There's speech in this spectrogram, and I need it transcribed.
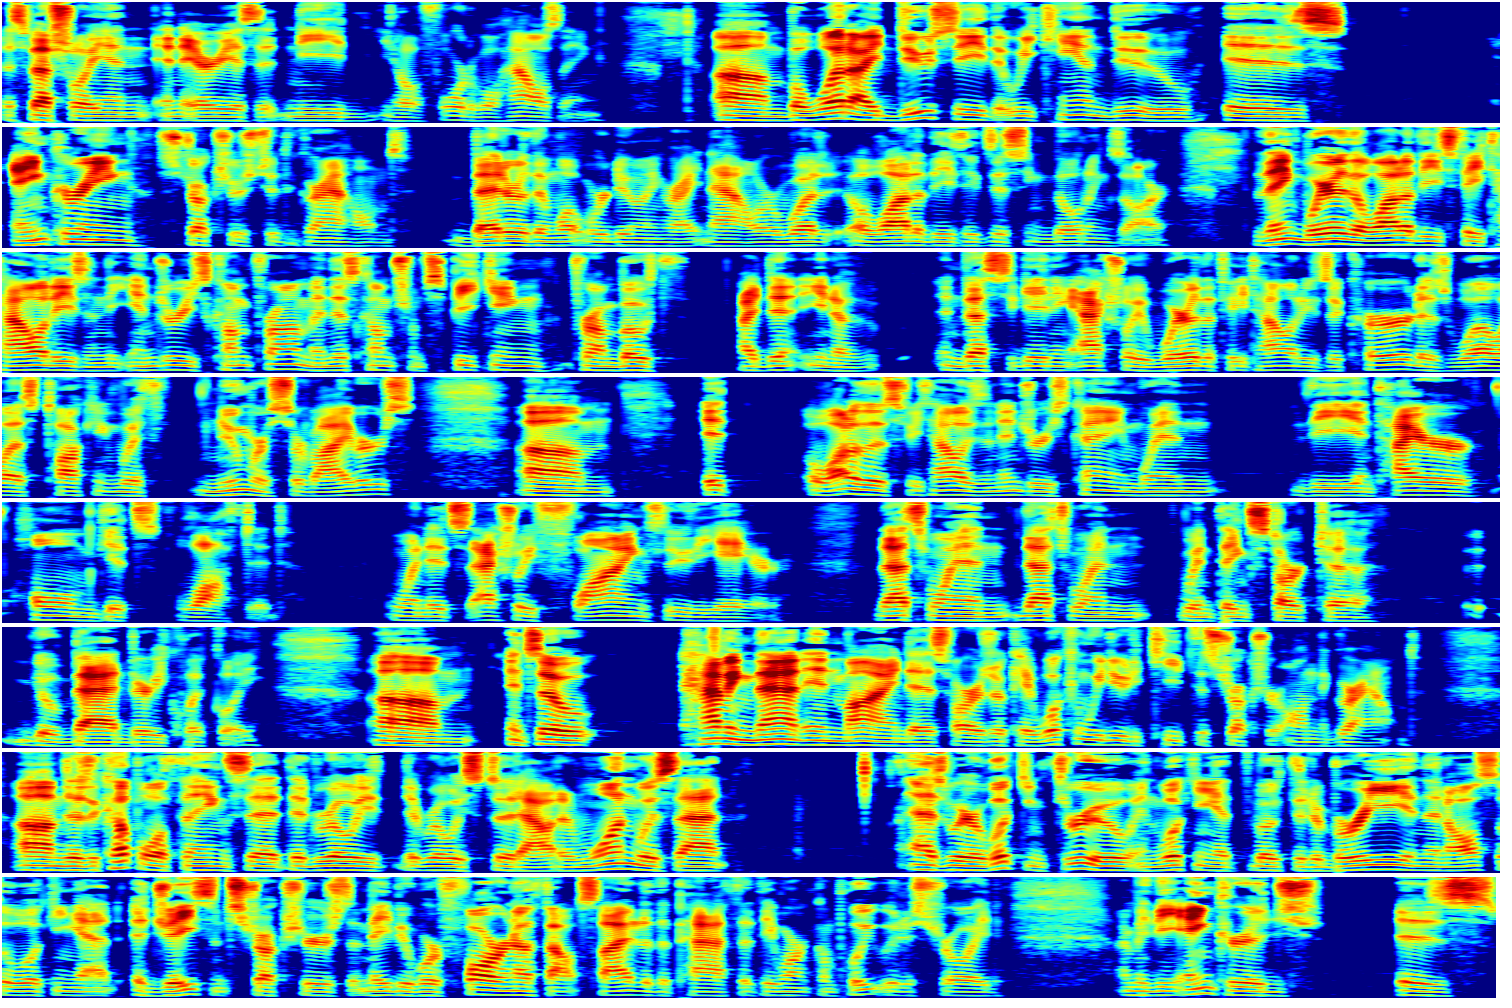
especially in, in areas that need, you know, affordable housing. Um, but what I do see that we can do is anchoring structures to the ground better than what we're doing right now or what a lot of these existing buildings are. I think where the, a lot of these fatalities and the injuries come from, and this comes from speaking from both, you know, investigating actually where the fatalities occurred as well as talking with numerous survivors. Um, it a lot of those fatalities and injuries came when the entire home gets lofted, when it's actually flying through the air. That's when that's when when things start to go bad very quickly. Um, and so having that in mind as far as okay, what can we do to keep the structure on the ground? Um, there's a couple of things that, that really that really stood out, and one was that as we were looking through and looking at both the debris and then also looking at adjacent structures that maybe were far enough outside of the path that they weren't completely destroyed. I mean, the anchorage is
